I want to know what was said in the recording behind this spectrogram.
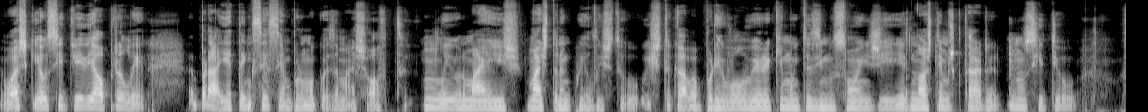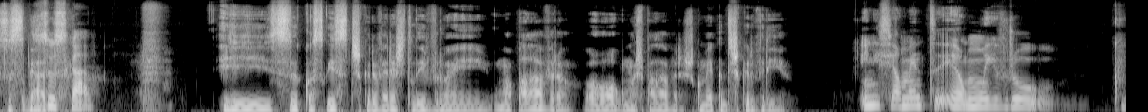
Eu acho que é o sítio ideal para ler. A praia tem que ser sempre uma coisa mais soft, um livro mais, mais tranquilo. Isto, isto acaba por envolver aqui muitas emoções e nós temos que estar num sítio sossegado. sossegado. E se conseguisse descrever este livro em uma palavra ou algumas palavras, como é que descreveria? Inicialmente é um livro que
